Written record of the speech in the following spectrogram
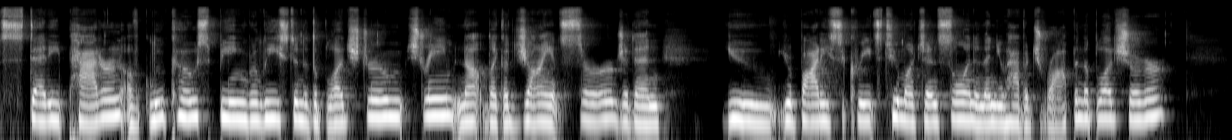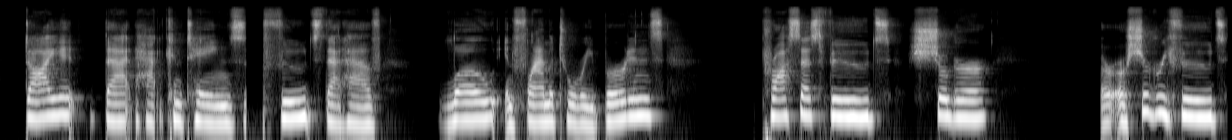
steady pattern of glucose being released into the bloodstream stream, not like a giant surge and then you your body secretes too much insulin and then you have a drop in the blood sugar. Diet that ha- contains foods that have low inflammatory burdens, processed foods, sugar, or, or, sugary foods.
